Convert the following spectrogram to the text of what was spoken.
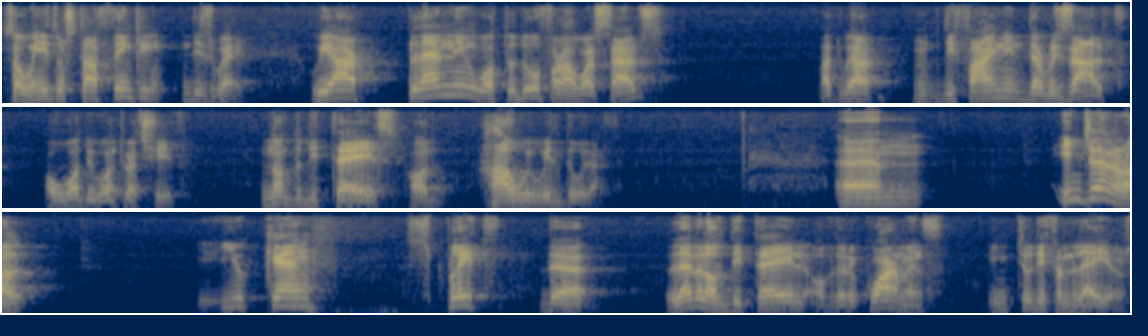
So we need to start thinking in this way. We are planning what to do for ourselves, but we are hmm, defining the result of what we want to achieve, not the details of how we will do that. Um, in general, you can split the level of detail of the requirements in two different layers.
